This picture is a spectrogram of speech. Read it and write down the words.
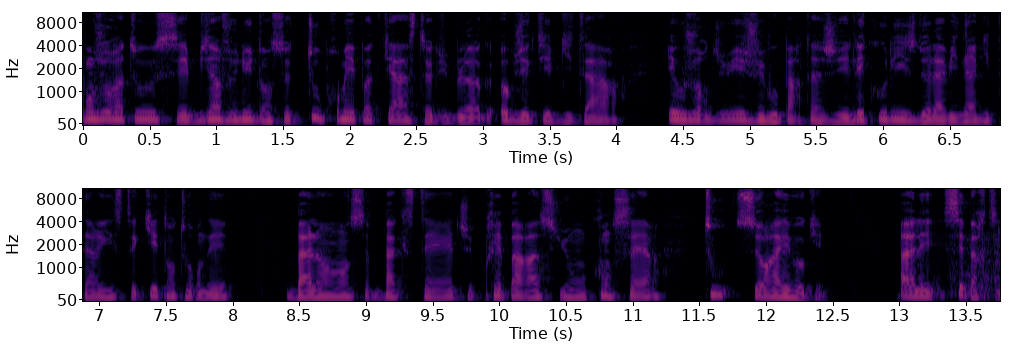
Bonjour à tous et bienvenue dans ce tout premier podcast du blog Objectif Guitare. Et aujourd'hui, je vais vous partager les coulisses de la vie d'un guitariste qui est en tournée. Balance, backstage, préparation, concert, tout sera évoqué. Allez, c'est parti.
